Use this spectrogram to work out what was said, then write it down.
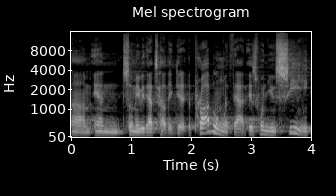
Um, and so maybe that's how they did it. The problem with that is when you see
